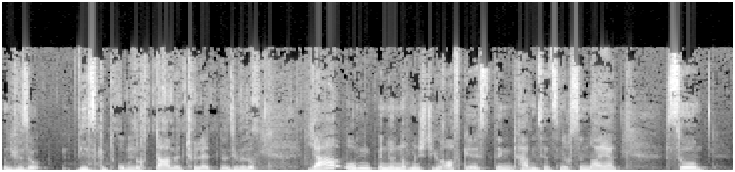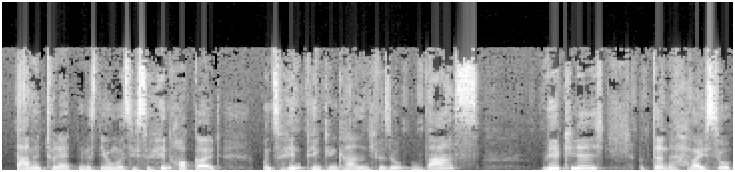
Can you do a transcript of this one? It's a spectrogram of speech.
Und ich war so, wie es gibt oben noch Damen-Toiletten? Und sie war so, ja, oben, wenn du noch mal Stiegen raufgehst, dann haben sie jetzt noch so neue, so Damentoiletten, wirst du, wo man sich so hinhockert und so hinpinkeln kann. Und ich war so, was? Wirklich? Und dann war ich so,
